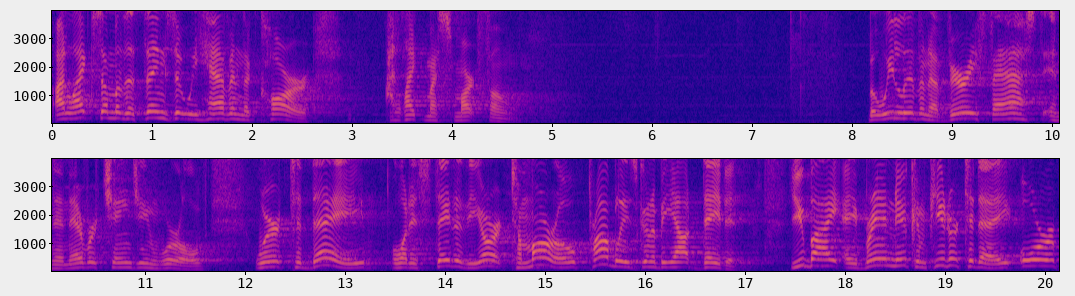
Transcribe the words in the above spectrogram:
I like some of the things that we have in the car. I like my smartphone. But we live in a very fast and an ever changing world where today, what is state of the art, tomorrow probably is going to be outdated. You buy a brand new computer today, or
